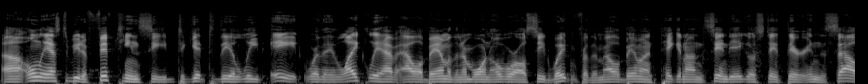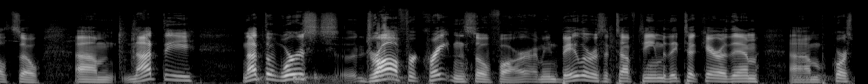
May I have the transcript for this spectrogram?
uh, only has to beat a 15 seed to get to the Elite Eight, where they likely have Alabama, the number one overall seed, waiting for them. Alabama taking on San Diego State there in the South. So um, not the. Not the worst draw for Creighton so far. I mean, Baylor is a tough team, they took care of them. Um, of course,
